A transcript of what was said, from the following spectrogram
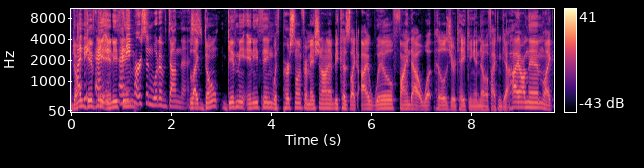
don't give me any, anything. Any person would have done this. like don't give me anything with personal information on it because like I will find out what pills you're taking and know if I can get high on them. Like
